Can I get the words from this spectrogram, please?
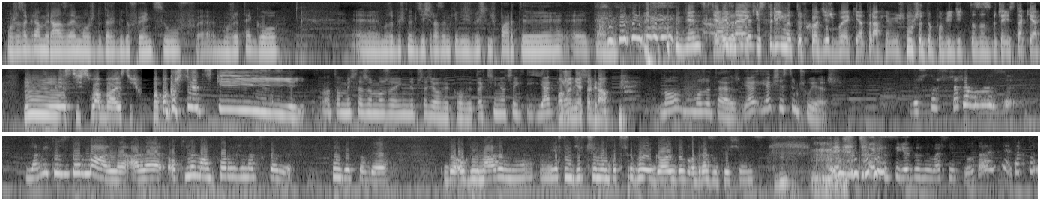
może zagramy razem, może dodasz mnie do Friendsów, e, może tego, e, może byśmy gdzieś razem kiedyś wyszli w party, e, ten, więc Ja chciałem wiem na zapytać- jakie streamy ty wchodzisz, bo jak ja trafiam, już muszę to powiedzieć, to zazwyczaj jest takie mmm, jesteś słaba, jesteś chyba pokaż cycki! No to myślę, że może inny przedział wiekowy. Tak czy inaczej, jak. Może jak, nie ta gra. No, może też. Jak, jak się z tym czujesz? Wiesz co, szczerze mówiąc, dla mnie to jest normalne, ale o tyle mam fory, że na przykład wiesz, pójdę sobie do Ogrimaru, nie? Jestem dziewczyną, potrzebuję goldów, od razu tysiąc. To jest jedyny właśnie plus, ale nie, tak to...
